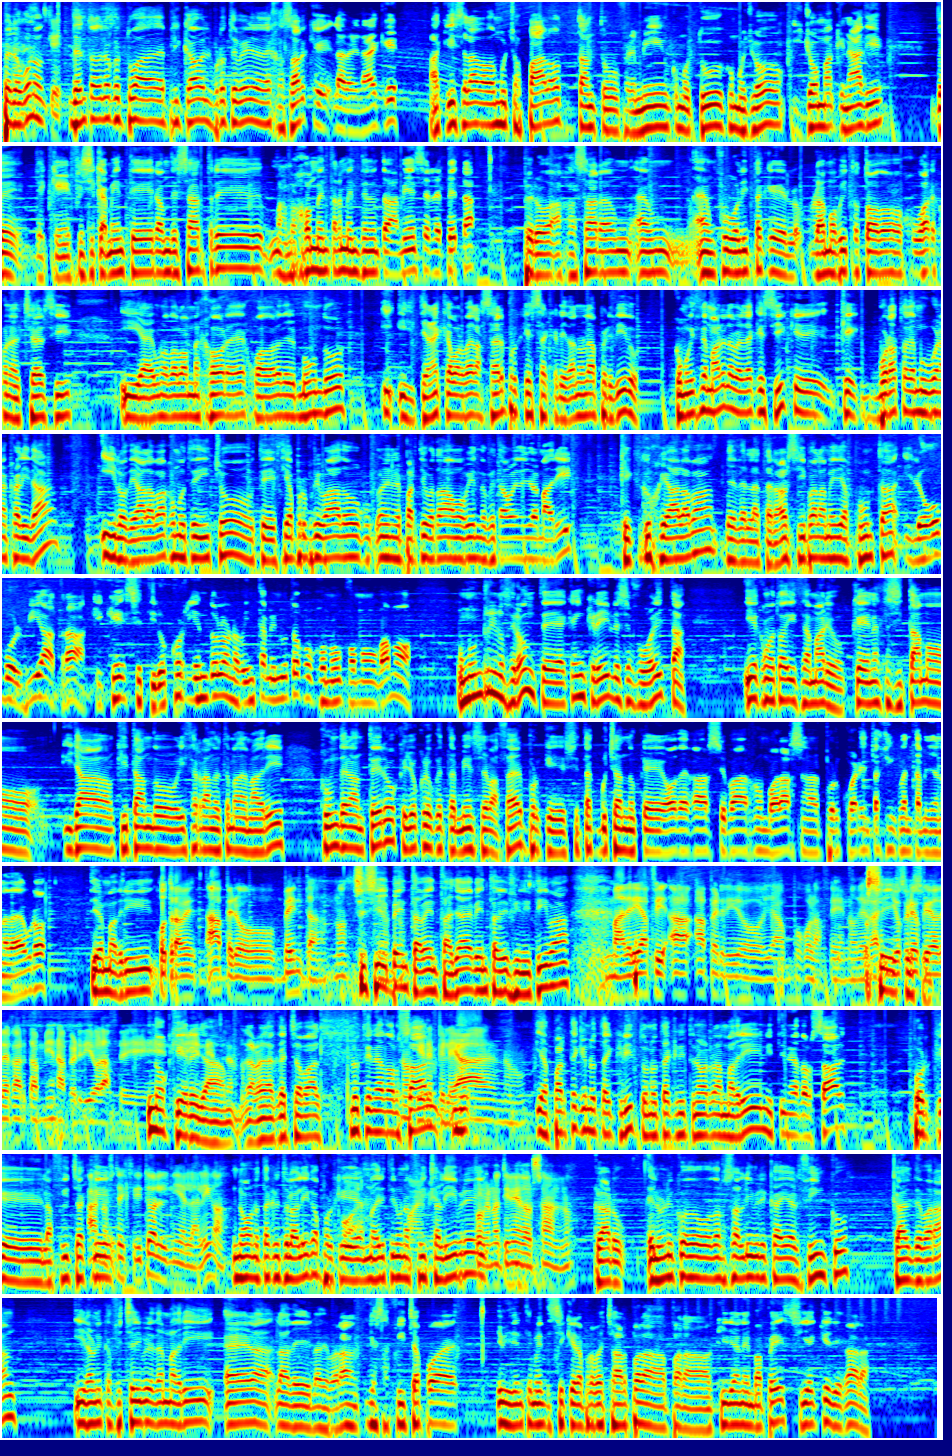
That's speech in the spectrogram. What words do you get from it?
pero bueno, dentro de lo que tú has explicado, el brote verde de Hazard, que la verdad es que Aquí se le ha dado muchos palos, tanto Fermín como tú, como yo, y yo más que nadie, de, que físicamente era un desastre, a lo mejor mentalmente no estaba bien, se repeta, pero a Hazard es un, un, futbolista que lo, hemos visto todos jugar con el Chelsea y es uno de los mejores jugadores del mundo y, y tiene que volver a ser porque esa calidad no le ha perdido. Como dice Mario, la verdad que sí, que, que Borata de muy buena calidad y lo de Álava, como te he dicho, te decía por privado en el partido que estábamos viendo que estaba viendo yo al Madrid, que cogía Álava desde el lateral se iba a la media punta y luego volvía atrás. Que, que se tiró corriendo los 90 minutos como, como, vamos, como un rinoceronte. Qué increíble ese futbolista. Y como tú dices, Mario, que necesitamos, y ya quitando y cerrando el tema de Madrid, con un delantero que yo creo que también se va a hacer, porque si está escuchando que Odegaard se va rumbo al Arsenal por 40-50 millones de euros, tiene Madrid. Otra vez. Ah, pero venta, ¿no? Sí, sí, venta, venta, ya es venta definitiva. Madrid ha, perdido ya un poco la fe en Odegaard. yo creo que Odegaard también ha perdido la fe. No quiere ya. La verdad que el chaval no tiene dorsal. No quiere pelear, no. Y aparte que no está escrito, no está escrito en el Real Madrid, ni tiene dorsal porque la ficha que. Ah, no está escrito ni en la liga. No, no está escrito en la liga porque el Madrid tiene una ficha libre. Porque no tiene dorsal, ¿no? Claro, el único dorsal libre que hay es el 5, que es el de Barán, y la única ficha libre del Madrid era la de, la de Barán. Y esa ficha, pues, evidentemente se quiere aprovechar para, para Kylian Mbappé si hay que llegara.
